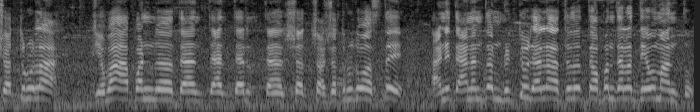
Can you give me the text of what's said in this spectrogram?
शत्रूला जेव्हा आपण त्या त्या त्या- त्या श- शत्रुत्व असते आणि त्यानंतर मृत्यू झाला असतो तर आपण त्याला देव मानतो.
